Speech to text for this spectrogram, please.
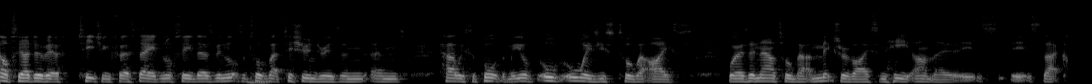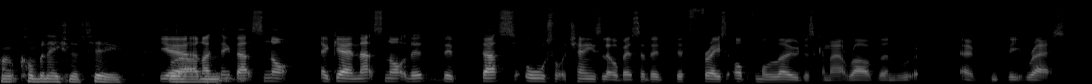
obviously I do a bit of teaching first aid, and obviously there's been lots of talk about tissue injuries and and how we support them. We always used to talk about ice, whereas they're now talking about a mixture of ice and heat, aren't they? It's it's that kind of combination of two. Yeah, um, and I um, think that's not again that's not the the that's all sort of changed a little bit. So the the phrase optimal load has come out rather than uh, complete rest.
